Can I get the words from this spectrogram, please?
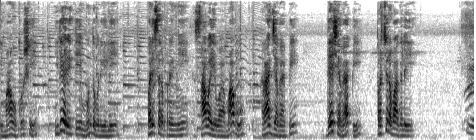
ಈ ಮಾವು ಕೃಷಿ ಇದೇ ರೀತಿ ಮುಂದುವರಿಯಲಿ. ಪರಿಸರ ಪ್ರೇಮಿ ಸಾವಯವ ಮಾವು ರಾಜ್ಯವ್ಯಾಪಿ ದೇಶವ್ಯಾಪಿ ಪ್ರಚುರವಾಗಲಿ. ಈಗ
